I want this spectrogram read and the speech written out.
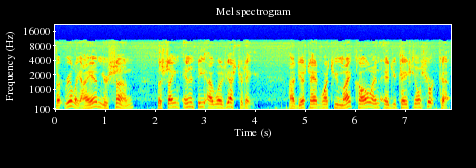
but really I am your son, the same entity I was yesterday. I've just had what you might call an educational shortcut.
